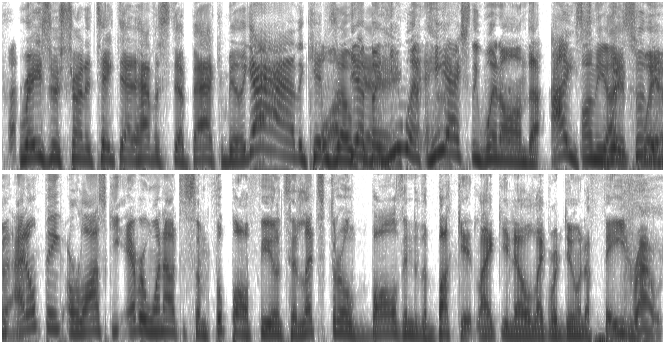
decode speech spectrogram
Razor's trying to take that half a step back and be like, ah, the kid's okay. Yeah, but he went. He actually went on the ice On the with ice with him. I don't think Orlovsky ever went out to some football field and said, "Let's throw balls into the bucket," like you know, like we're doing a fade route.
